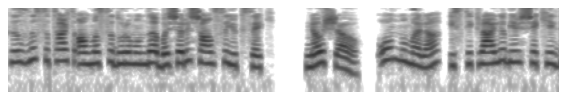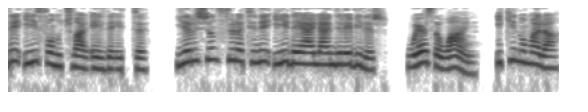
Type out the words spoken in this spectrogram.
Hızlı start alması durumunda başarı şansı yüksek. No Show. 10 numara, istikrarlı bir şekilde iyi sonuçlar elde etti. Yarışın süratini iyi değerlendirebilir. Where's the Wine? 2 numara,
